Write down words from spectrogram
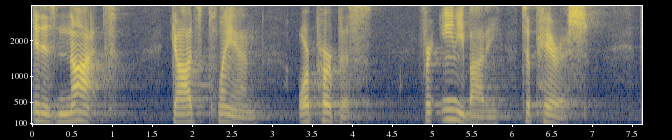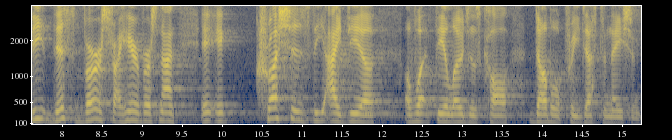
it is not God's plan or purpose for anybody to perish. The, this verse right here, verse 9, it, it crushes the idea of what theologians call double predestination.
